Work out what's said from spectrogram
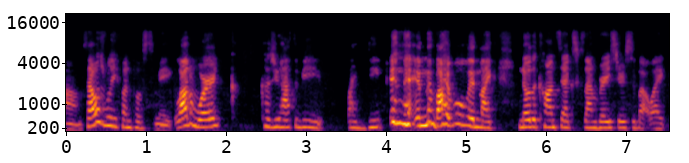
Um, so that was really fun post to make. A lot of work because you have to be like deep in the in the Bible and like know the context because I'm very serious about like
